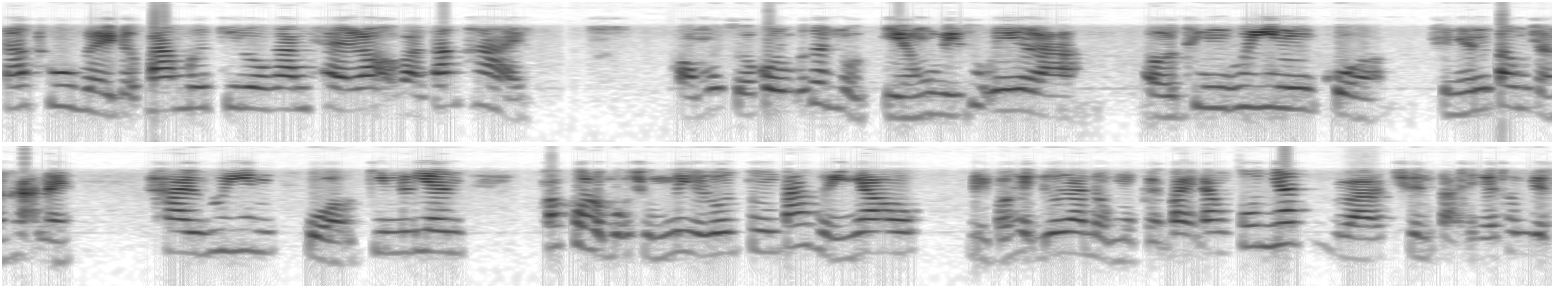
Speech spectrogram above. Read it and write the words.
đã thu về được 30 kg chai lọ và rác thải. Có một số câu lạc bộ rất nổi tiếng, ví dụ như là ở Thinh Green của Trần Nhân Tông chẳng hạn này, High Green của Kim Liên. Các câu lạc bộ chúng mình luôn tương tác với nhau để có thể đưa ra được một cái bài đăng tốt nhất và truyền tải những cái thông điệp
